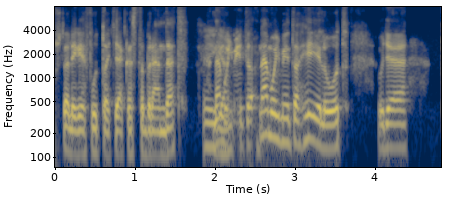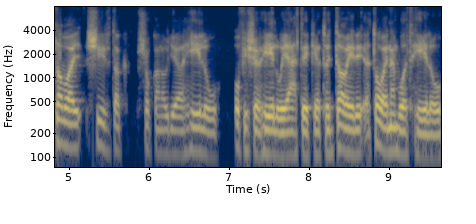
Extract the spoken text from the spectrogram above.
Most eléggé futtatják ezt a brandet. Igen. Nem úgy, mint a, nem úgy, mint a Halo-t, ugye tavaly sírtak sokan ugye a Halo, official Halo játékért, hogy tavaly, tavaly nem volt Halo.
